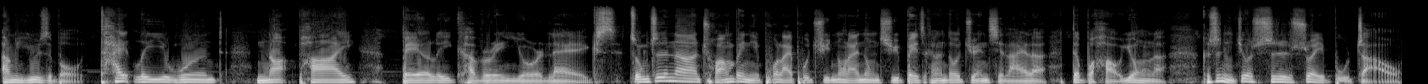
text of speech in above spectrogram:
unusable, tightly wound knot pie barely covering your legs。总之呢，床被你铺来铺去，弄来弄去，被子可能都卷起来了，都不好用了。可是你就是睡不着，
